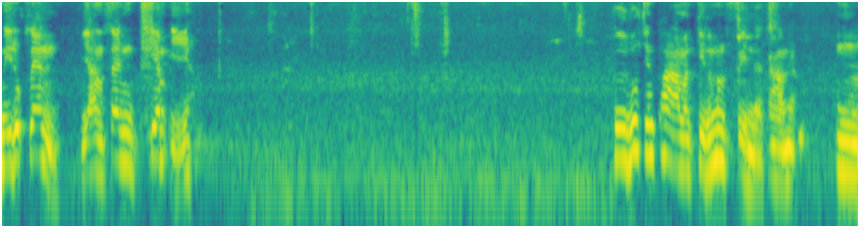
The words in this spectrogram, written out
มีทุกเส้น ยันเส้นเกี๊ยมอีคือลูกชิ้นปลามันกินแล้วมันฟินอะก้าวเนี่ย อืม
